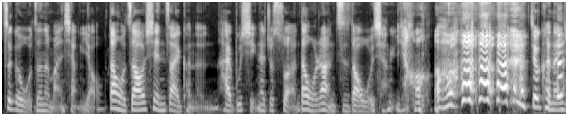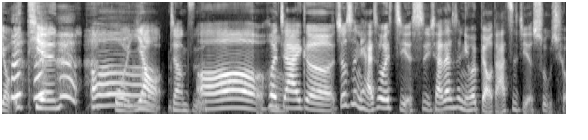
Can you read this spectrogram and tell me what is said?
这个我真的蛮想要，但我知道现在可能还不行，那就算。但我让你知道我想要 就可能有一天 我要这样子哦，哦，会加一个，就是你还是会解释一下，但是你会表达自己的诉求。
